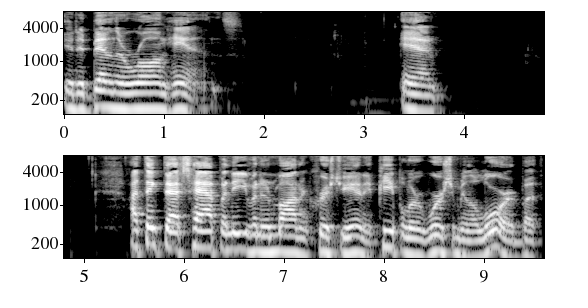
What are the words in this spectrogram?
it had been in the wrong hands. And I think that's happened even in modern Christianity. People are worshiping the Lord, but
